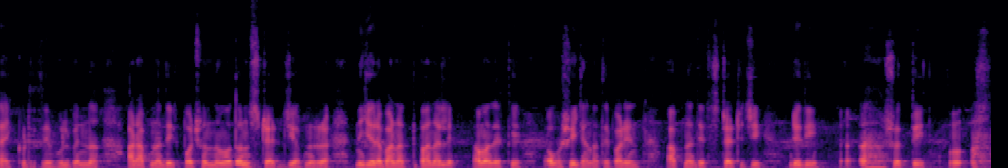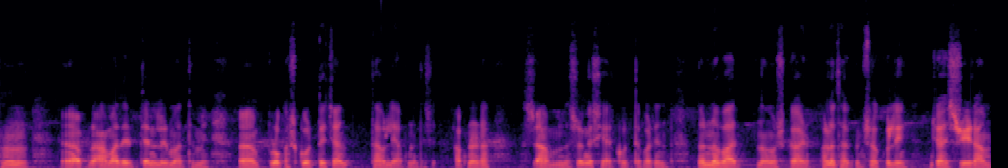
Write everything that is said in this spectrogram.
লাইক করে দিতে ভুলবেন না। আর আপনাদের পছন্দ মতন স্ট্র্যাটেজি আপনারা নিজেরা বানাতে, বানালে আমাদেরকে অবশ্যই জানাতে পারেন। আপনাদের স্ট্র্যাটেজি যদি সত্যি আমাদের চ্যানেলের মাধ্যমে প্রকাশ করতে চান, তাহলে আপনাদের, আপনারা আমাদের সঙ্গে শেয়ার করতে পারেন। ধন্যবাদ, নমস্কার, ভালো থাকবেন সকলে। জয় শ্রীরাম।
